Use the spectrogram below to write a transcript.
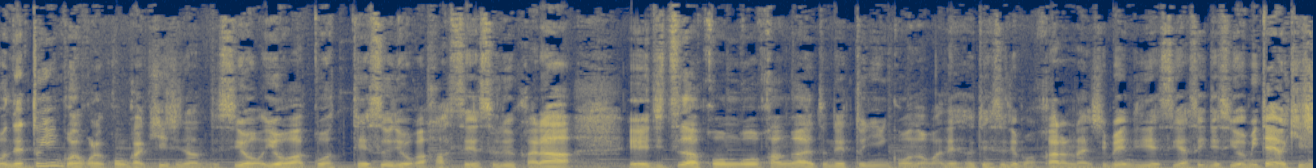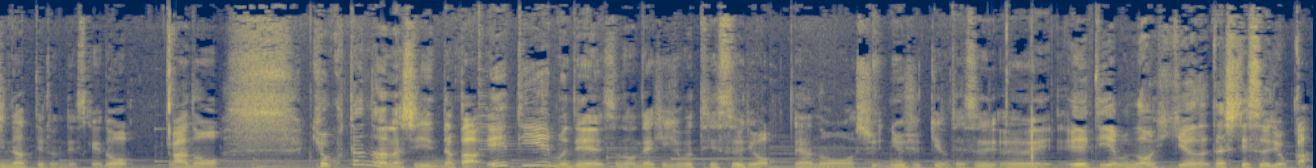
ネット銀行のこれ今回記事なんですよ。要は、こう、手数料が発生するから、えー、実は今後考えるとネット銀行の方がね、手数料もかからないし、便利です、安いですよ、みたいな記事になってるんですけど、あの、極端な話、なんか ATM で、そのね、結局手数料、あの、入出金の手数、ATM の引き渡し手数料か、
